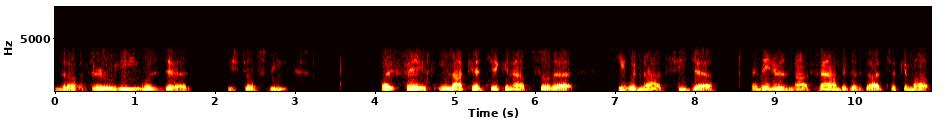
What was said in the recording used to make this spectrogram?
though through he was dead, he still speaks. By faith, Enoch had taken up so that he would not see death, and he was not found because God took him up.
